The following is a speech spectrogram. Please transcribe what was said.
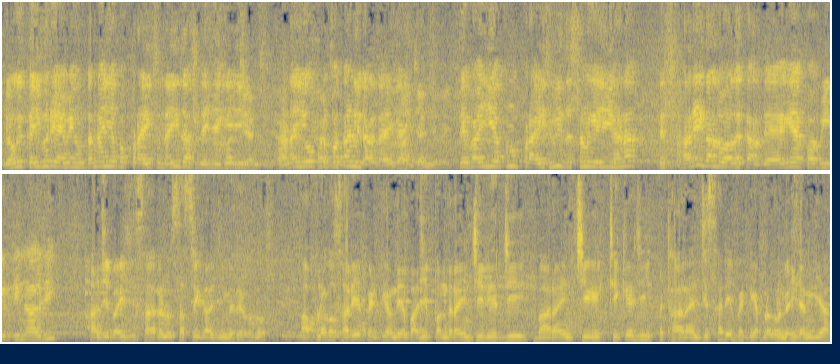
ਕਿਉਂਕਿ ਕਈ ਵਾਰੀ ਐਵੇਂ ਹੁੰਦਾ ਨਾ ਜੀ ਆਪਾਂ ਪ੍ਰਾਈਸ ਨਹੀਂ ਦੱਸਦੇ ਹੈਗੇ ਜੀ ਹਨਾ ਜੀ ਉਹ ਫਿਰ ਪਤਾ ਨਹੀਂ ਲੱਗਦਾ ਹੈਗਾ। ਤੇ ਬਾਈ ਜੀ ਆਪਾਂ ਨੂੰ ਪ੍ਰਾਈਸ ਵੀ ਦੱਸਣਗੇ ਜੀ ਹਨਾ? ਤੇ ਸਾਰੀ ਗੱਲਬਾਤ ਕਰਦੇ ਹੈਗੇ ਆਪਾਂ ਵੀਰ ਜੀ ਨਾਲ ਜੀ। ਹਾਂਜੀ ਬਾਈ ਜੀ ਸਾਰਿਆਂ ਨੂੰ ਸਤਿ ਸ਼੍ਰੀ ਅਕਾਲ ਜੀ ਮੇਰੇ ਵੱਲੋਂ। ਆਪਣੇ ਕੋਲ ਸਾਰੀਆਂ ਪੇਟੀਆਂ ਹੁੰਦੀਆਂ ਭਾਜੀ 15 ਇੰਚੀ ਵੀਰ ਜੀ 12 ਇੰਚੀ ਠੀਕ ਹੈ ਜੀ 18 ਇੰਚੀ ਸਾਰੀਆਂ ਪੇਟੀਆਂ ਆਪਣੇ ਕੋਲ ਮਿਲ ਜਾਣਗੀਆਂ।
